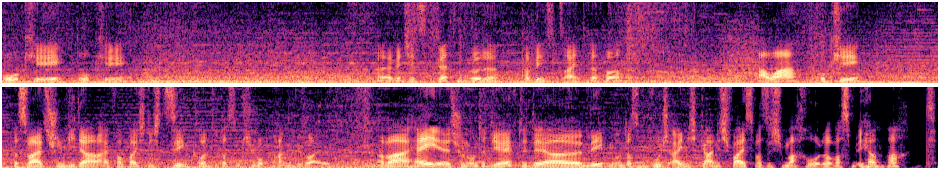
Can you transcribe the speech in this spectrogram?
Okay, okay. Äh, wenn ich jetzt treffen würde, aber wenigstens ein Treffer. Aua, okay. Das war jetzt schon wieder einfach, weil ich nicht sehen konnte, dass mich überhaupt angreift. Aber hey, ist schon unter die Hälfte der Leben und das, obwohl ich eigentlich gar nicht weiß, was ich mache oder was er macht.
